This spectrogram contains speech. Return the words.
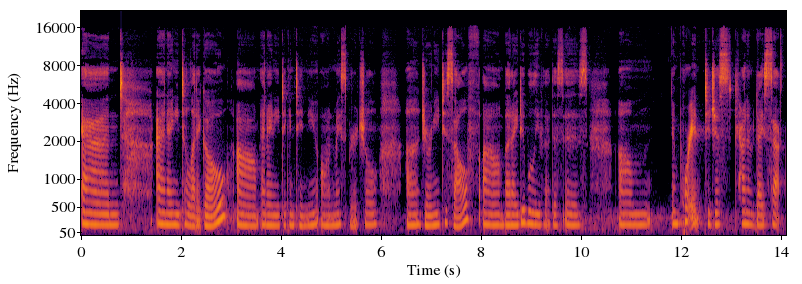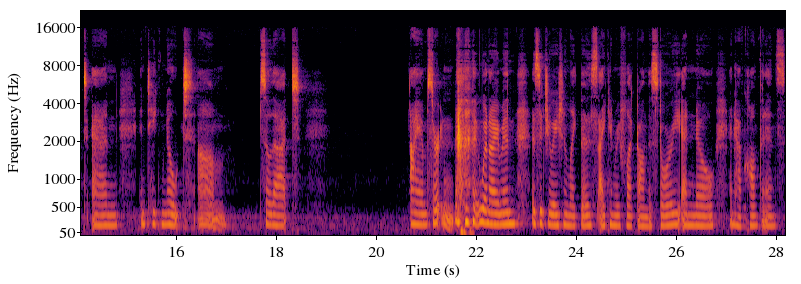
and and I need to let it go um, and I need to continue on my spiritual uh, journey to self. Um, but I do believe that this is um, important to just kind of dissect and and take note um, so that I am certain when I'm in a situation like this, I can reflect on the story and know and have confidence,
